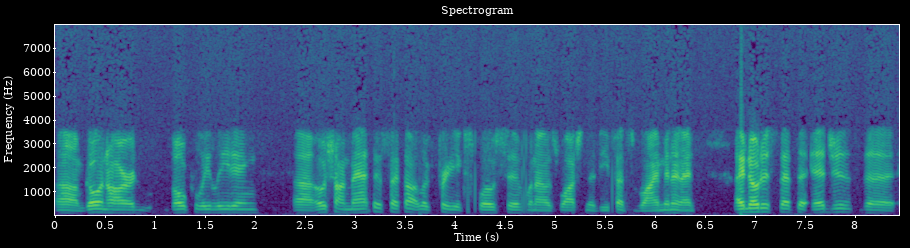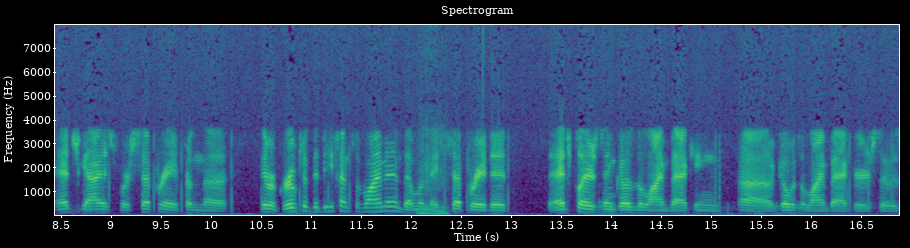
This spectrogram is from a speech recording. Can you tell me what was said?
um, going hard, vocally leading. Uh, Ochaun Mathis, I thought looked pretty explosive when I was watching the defensive linemen, and I, I noticed that the edges, the edge guys were separated from the. They were grouped with the defensive linemen. And then when they separated, the edge players didn't go to the linebacking, uh, go with the linebackers. It was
